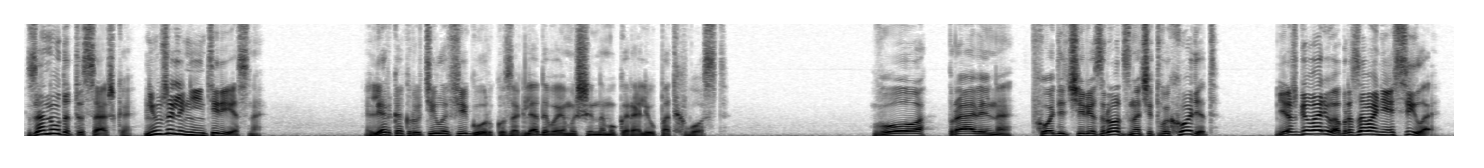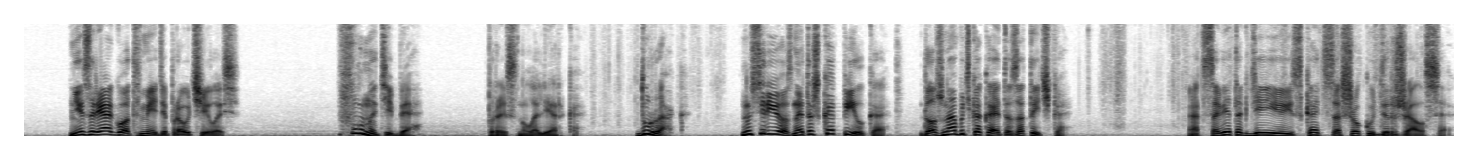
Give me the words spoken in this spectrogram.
«Зануда ты, Сашка. Неужели не интересно?» Лерка крутила фигурку, заглядывая мышиному королю под хвост. «Во, правильно. Входит через рот, значит, выходит. Я ж говорю, образование — сила. Не зря год в меди проучилась». «Фу на тебя!» — прыснула Лерка. Дурак. Ну серьезно, это ж копилка. Должна быть какая-то затычка. От совета, где ее искать, Сашок удержался.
